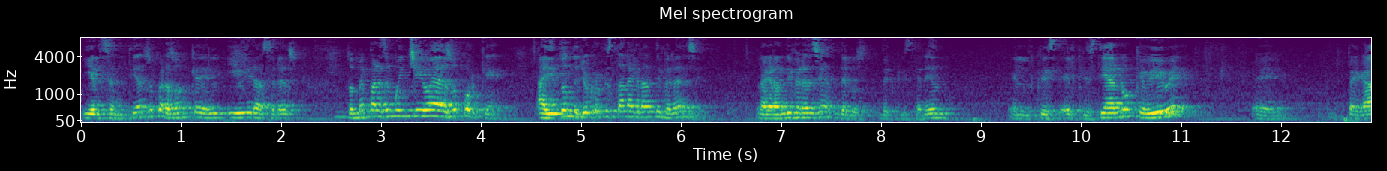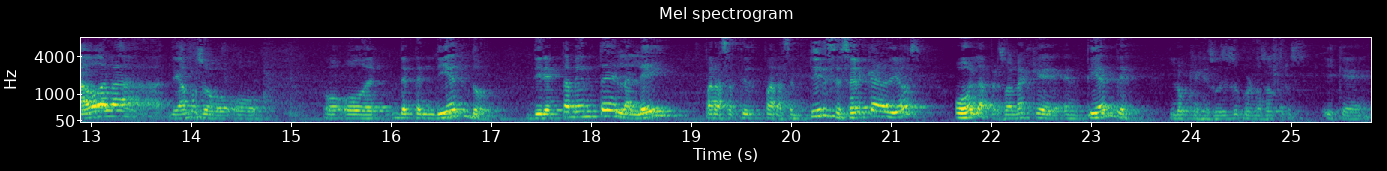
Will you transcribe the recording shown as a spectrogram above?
y él sentía en su corazón que él iba a ir a hacer eso. Entonces me parece muy chiva eso porque ahí es donde yo creo que está la gran diferencia, la gran diferencia de los, del cristianismo. El, el cristiano que vive eh, pegado a la, digamos, o, o- o- o de- dependiendo directamente la ley para, para sentirse cerca de Dios, o la persona que entiende lo que Jesús hizo por nosotros y que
